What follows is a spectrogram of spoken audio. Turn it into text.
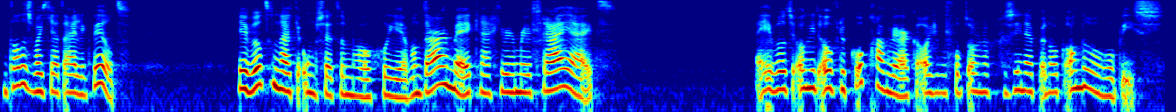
Dat is wat je uiteindelijk wilt. Je wilt inderdaad je omzet omhoog groeien, want daarmee krijg je weer meer vrijheid. En je wilt je ook niet over de kop gaan werken als je bijvoorbeeld ook nog een gezin hebt en ook andere hobby's.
